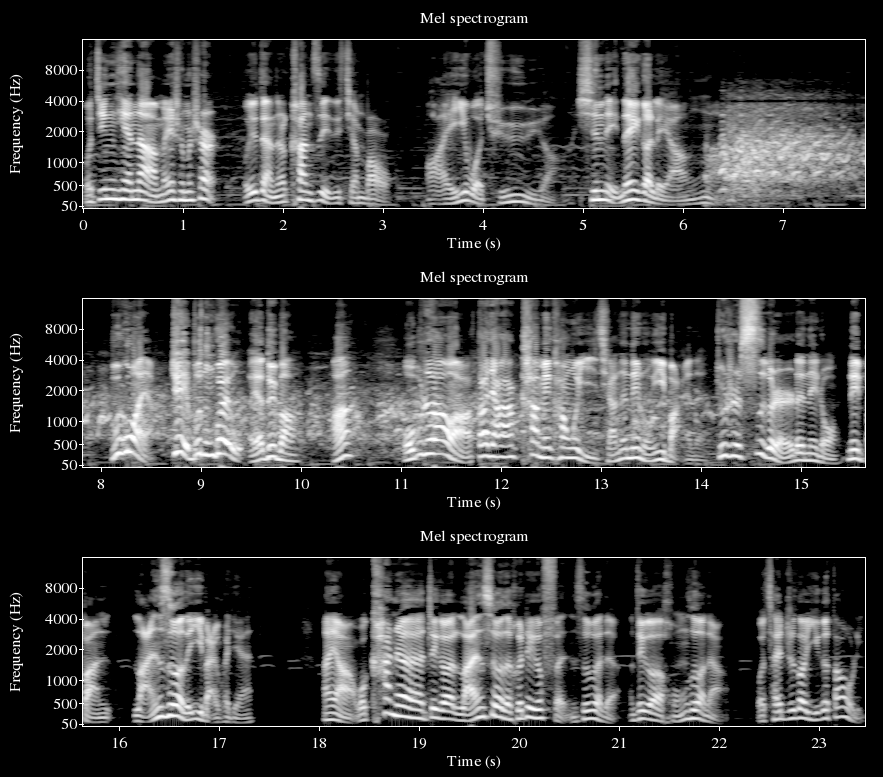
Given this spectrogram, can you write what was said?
我今天呢没什么事儿，我就在那看自己的钱包。哎呦我去呀，心里那个凉啊！不过呀，这也不能怪我呀，对吧？啊，我不知道啊，大家看没看过以前的那种一百的，就是四个人的那种那版蓝色的一百块钱。哎呀，我看着这个蓝色的和这个粉色的、这个红色的，我才知道一个道理，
